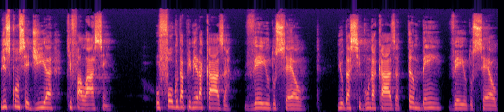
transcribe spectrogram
lhes concedia que falassem. O fogo da primeira casa veio do céu e o da segunda casa também veio do céu.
